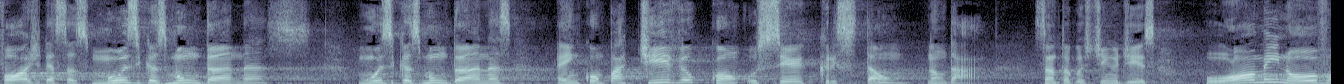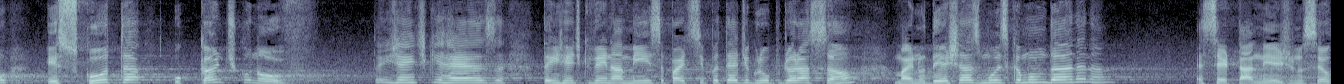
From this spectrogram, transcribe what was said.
foge dessas músicas mundanas. Músicas mundanas é incompatível com o ser cristão, não dá. Santo Agostinho diz: o homem novo escuta o cântico novo. Tem gente que reza, tem gente que vem na missa, participa até de grupo de oração, mas não deixa as músicas mundanas, não. É sertanejo não sei o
